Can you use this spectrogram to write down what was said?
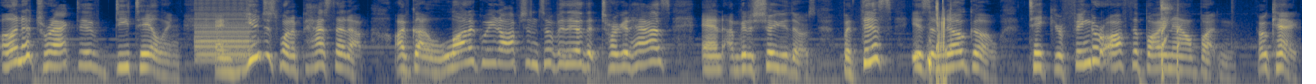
unattractive detailing. And you just want to pass that up. I've got a lot of great options over there that Target has, and I'm going to show you those. But this is a no-go. Take your finger off the buy now button. Okay.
